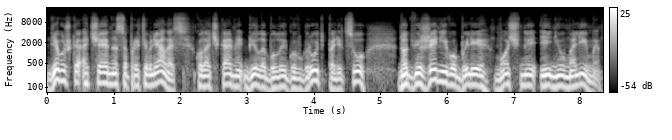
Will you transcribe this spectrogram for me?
Девушка отчаянно сопротивлялась, кулачками била булыгу в грудь, по лицу, но движения его были мощные и неумолимы.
